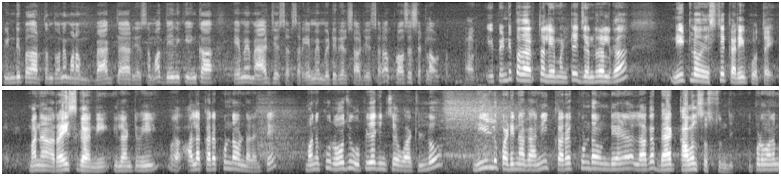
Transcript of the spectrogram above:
పిండి పదార్థంతోనే మనం బ్యాగ్ తయారు చేస్తామా? దీనికి ఇంకా ఏమేమి యాడ్ చేస్తారు సార్? ఏమేమి మెటీరియల్స్ యాడ్ చేస్తారో ఆ ప్రాసెస్ ఎట్లా ఉంటుంది. ఈ పిండి పదార్థాలు ఏమంటే జనరల్గా నీటిలో వేస్తే కరిగిపోతాయి. మన రైస్ కానీ ఇలాంటివి అలా కరగకుండా ఉండాలంటే మనకు రోజు ఉపయోగించే వాటిల్లో నీళ్ళు పడినా కానీ కరగకుండా ఉండేలాగా బ్యాగ్ కావాల్సి వస్తుంది. ఇప్పుడు మనం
